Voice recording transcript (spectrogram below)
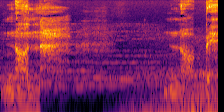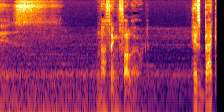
None. Nobis. Nothing followed. His back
